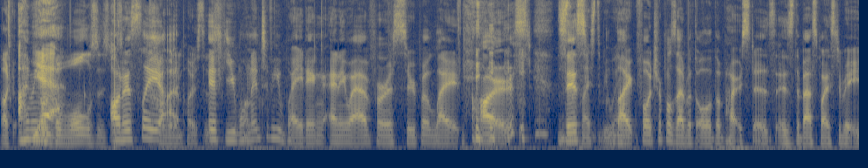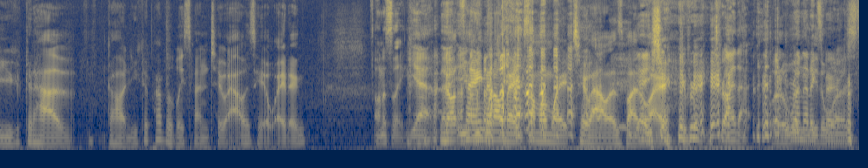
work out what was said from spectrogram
Like, I mean- Yeah. the walls is just Honestly, covered in posters. if you wanted to be waiting anywhere for a super late host, this place to be like for triple Z with all of the posters is the best place to be. You could have, God, you could probably spend two hours here waiting. Honestly, yeah. Not you- saying that I'll make someone wait two hours, by yeah, the you way. should try that. but it wouldn't that be the worst.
